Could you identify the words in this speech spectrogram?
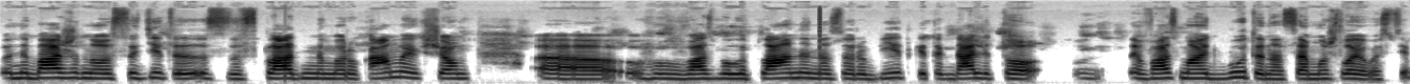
не бажано сидіти з складеними руками, якщо е, у вас були плани на заробітки і так далі, то у вас мають бути на це можливості.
